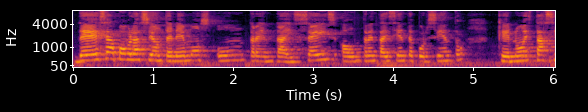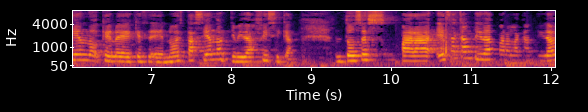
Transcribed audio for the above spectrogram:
de esa población tenemos un 36 o un 37% que no está haciendo, que, que, no está haciendo actividad física. Entonces, para esa cantidad, para la cantidad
